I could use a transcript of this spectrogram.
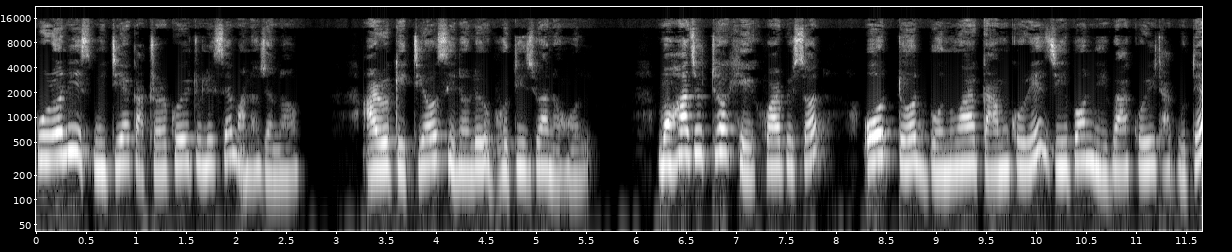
পুৰণি স্মৃতিয়ে কাতৰ কৰি তুলিছে মানুহজনক আৰু কেতিয়াও চীনলৈ উভতি যোৱা নহ'ল। মহাযুদ্ধ শেষ হোৱাৰ পিছত অ'ত ত'ত বনোৱাৰ কাম কৰি জীৱন নিৰ্বাহ কৰি থাকোঁতে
